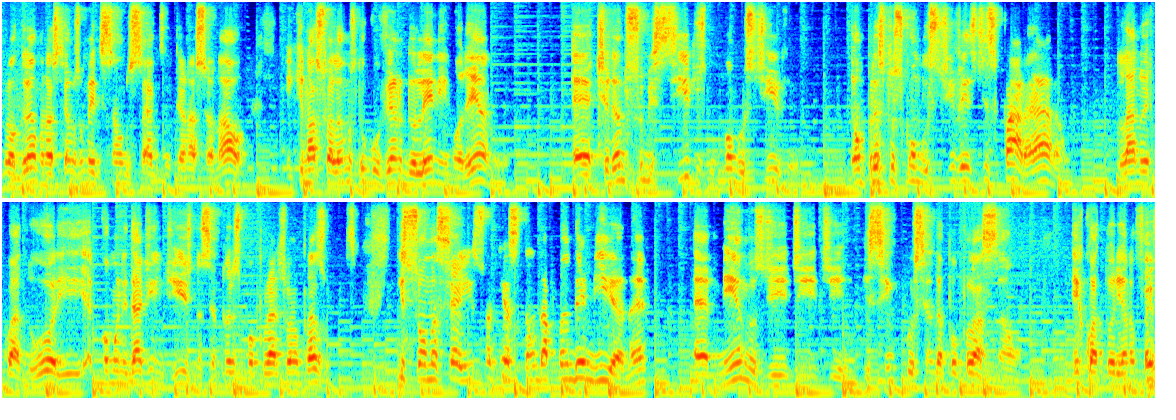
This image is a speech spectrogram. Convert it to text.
programa, nós temos uma edição do Sagres Internacional, em que nós falamos do governo do Lenin Moreno, é, tirando subsídios do combustível. Então, o preço dos combustíveis dispararam lá no Equador e a comunidade indígena, setores populares foram para as ruas. E soma-se a isso a questão da pandemia, né? É, menos de, de, de, de 5% da população equatoriana foi,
